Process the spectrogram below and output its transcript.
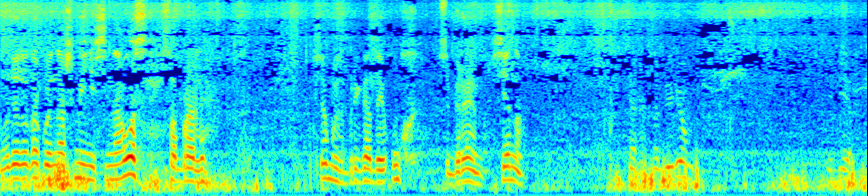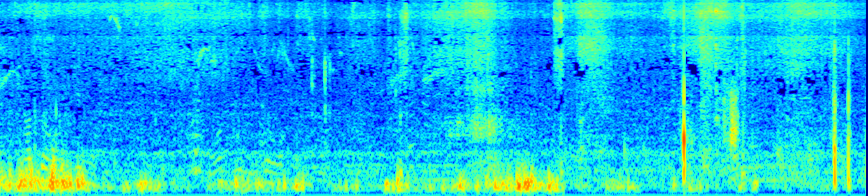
Вот это такой наш мини-сеновоз собрали. Все, мы с бригадой Ух собираем сено. Сейчас наберем себе на целую зиму. Я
